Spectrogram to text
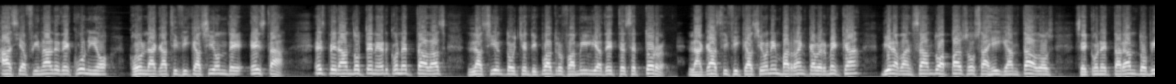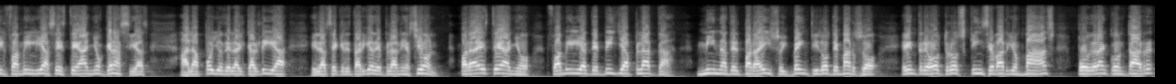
hacia finales de junio con la gasificación de esta, esperando tener conectadas las 184 familias de este sector. La gasificación en Barranca Bermeja viene avanzando a pasos agigantados. Se conectarán 2.000 familias este año gracias al apoyo de la alcaldía y la Secretaría de Planeación. Para este año, familias de Villa Plata, Minas del Paraíso y 22 de marzo, entre otros 15 barrios más, podrán contar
